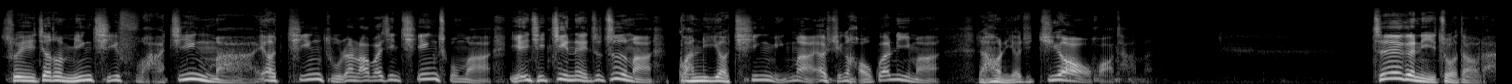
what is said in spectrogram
所以叫做明其法禁嘛，要清楚，让老百姓清楚嘛，严其境内之治嘛，官吏要亲民嘛，要选个好官吏嘛，然后你要去教化他们，这个你做到了。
